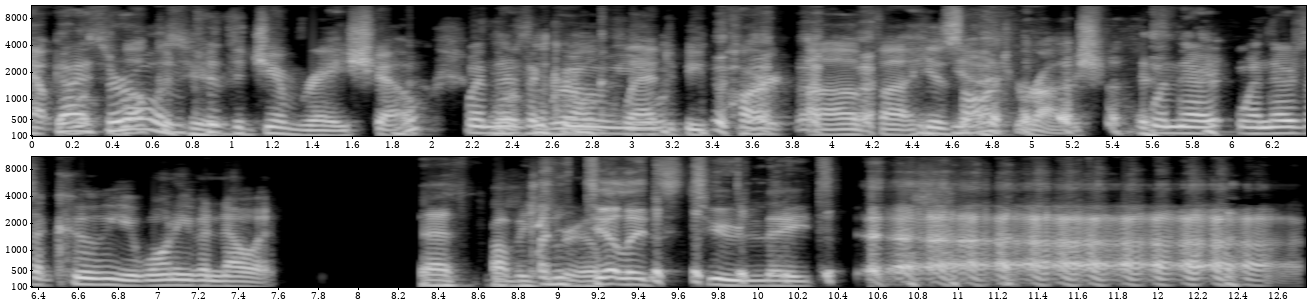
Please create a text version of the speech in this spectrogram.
Yeah, guys, w- welcome to the Jim Ray show. When there's we're, a coup, glad you... to be part of uh, his yeah. entourage. when there when there's a coup, you won't even know it. That's probably true. Until it's too late.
